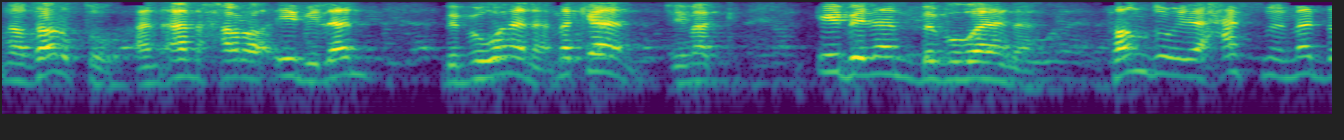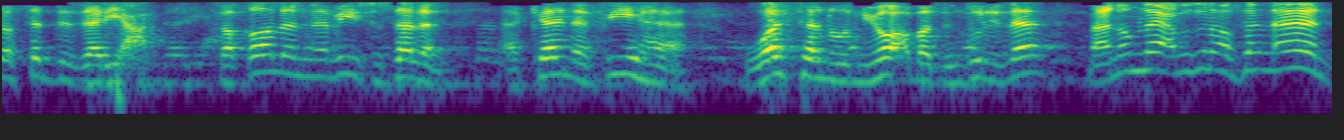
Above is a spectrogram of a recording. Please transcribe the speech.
نظرت أن أنحر إبلا ببوانة مكان في مكة. إبلا ببوانة فانظر إلى حسم المادة وسد الذريعة. فقال النبي صلى الله عليه وسلم أكان فيها وثن يعبد من دون الله؟ مع أنهم لا يعبدون أوثان الآن.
